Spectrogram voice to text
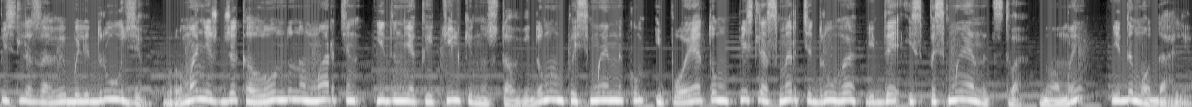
після загибелі друзів. У романі ж Джека Лондона Мартін Іден, який тільки не став відомим письменником і поетом, після смерті друга йде із письменництва. Ну а ми йдемо далі.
